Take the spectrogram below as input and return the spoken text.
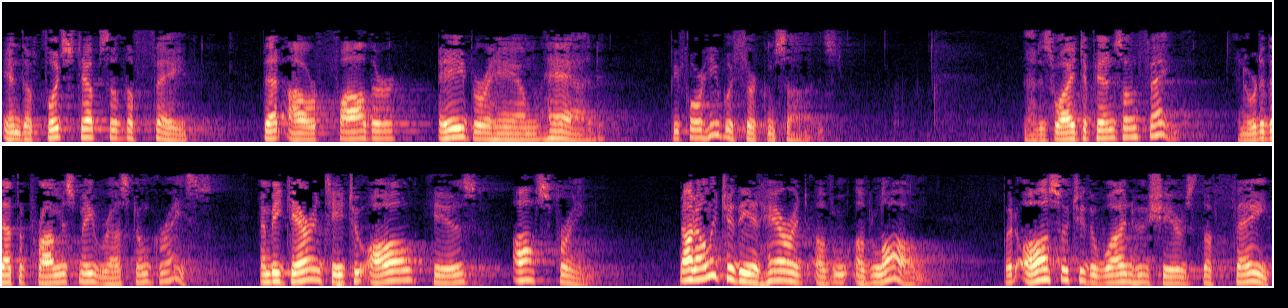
in the footsteps of the faith that our father Abraham had before he was circumcised. That is why it depends on faith, in order that the promise may rest on grace and be guaranteed to all his offspring, not only to the adherent of, of law, but also to the one who shares the faith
